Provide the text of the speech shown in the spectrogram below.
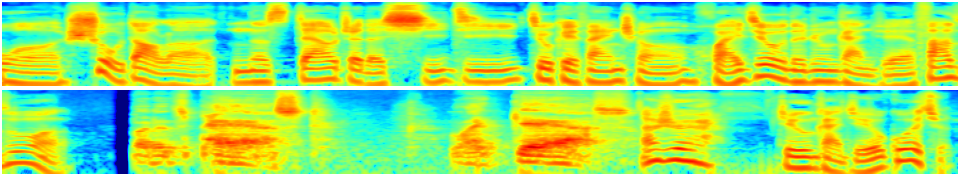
我受到了 nostalgia 的袭击，就可以翻译成怀旧的这种感觉发作了。But it's past. Like gas. 但是这种感觉又过去了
